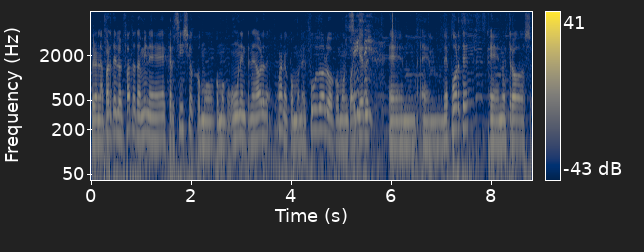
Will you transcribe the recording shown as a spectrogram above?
pero en la parte del olfato también es ejercicio como, como un entrenador, bueno, como en el fútbol o como en cualquier em, em, deporte. nuestros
